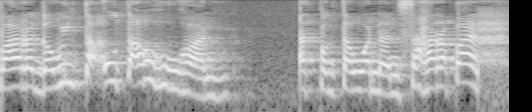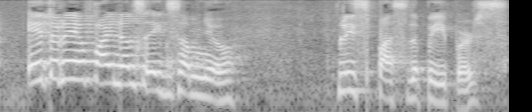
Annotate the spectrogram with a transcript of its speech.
para gawing tau-tauhan at pagtawanan sa harapan. Ito na yung finals exam nyo. Please pass the papers.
